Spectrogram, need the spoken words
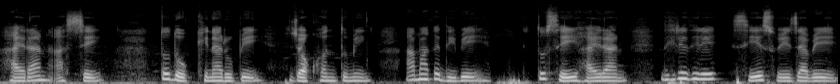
হায়রান আসছে। তো দক্ষিণা রূপে যখন তুমি আমাকে দিবে, তো সেই হায়রান ধীরে ধীরে শেষ হয়ে যাবে।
